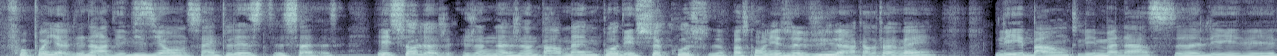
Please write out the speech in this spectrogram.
faut pas y aller dans des visions simplistes. et ça, je, ne, parle même pas des secousses, parce qu'on les a vues en 80, les banques, les menaces, euh, les,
